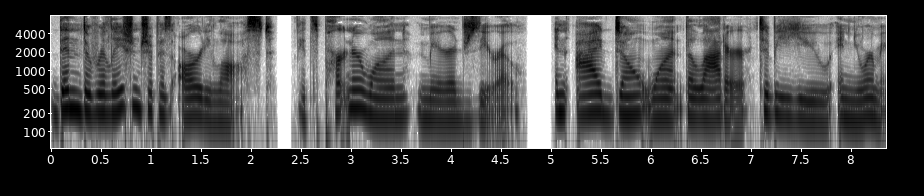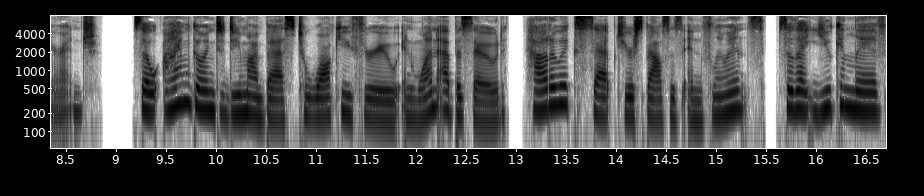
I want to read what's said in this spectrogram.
then the relationship has already lost. It's partner one, marriage zero. And I don't want the latter to be you in your marriage. So I'm going to do my best to walk you through in one episode how to accept your spouse's influence so that you can live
